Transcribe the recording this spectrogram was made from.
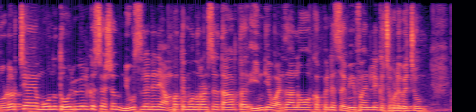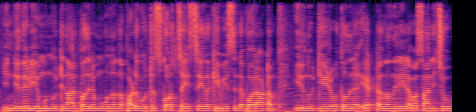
തുടർച്ചയായ മൂന്ന് തോൽവികൾക്ക് ശേഷം ന്യൂസിലൻഡിനെ അമ്പത്തിമൂന്ന് റൺസിന് തകർത്ത് ഇന്ത്യ വനിതാ ലോകകപ്പിന്റെ സെമി ഫൈനലിലേക്ക് ചുവടുവെച്ചു. ഇന്ത്യ നേടിയ മുന്നൂറ്റി നാൽപ്പതിന് മൂന്നെന്ന പടുകൂറ്റൻ സ്കോർ ചേസ് ചെയ്ത കിവീസിന്റെ പോരാട്ടം ഇരുന്നൂറ്റി എഴുപത്തൊന്നിന് എട്ട് എന്ന നിലയിൽ അവസാനിച്ചു.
